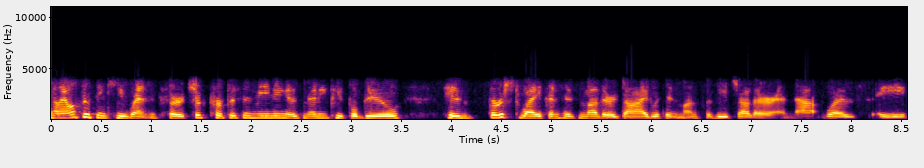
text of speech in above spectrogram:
And I also think he went in search of purpose and meaning, as many people do. His first wife and his mother died within months of each other, and that was a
